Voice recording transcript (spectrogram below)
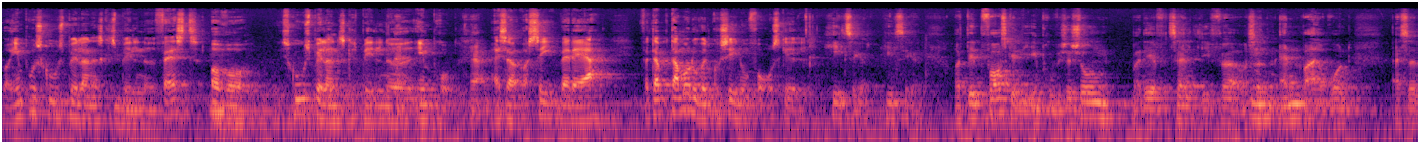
hvor impro-skuespillerne skal spille noget fast, og hvor skuespillerne skal spille noget ja. impro. Ja. Altså at se, hvad det er, for der, der må du vel kunne se nogle forskelle? Helt sikkert, helt sikkert. Og den forskel i improvisationen, var det jeg fortalte lige før, og så mm. den anden vej rundt. Altså,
